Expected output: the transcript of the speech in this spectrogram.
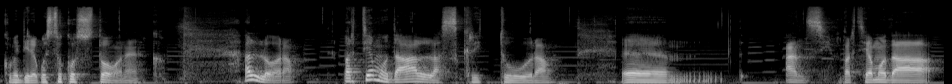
come dire, questo costone. Ecco. Allora, partiamo dalla scrittura. Eh, anzi, partiamo da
